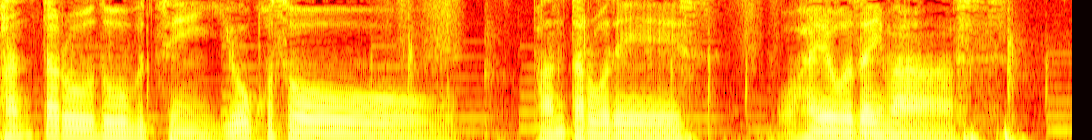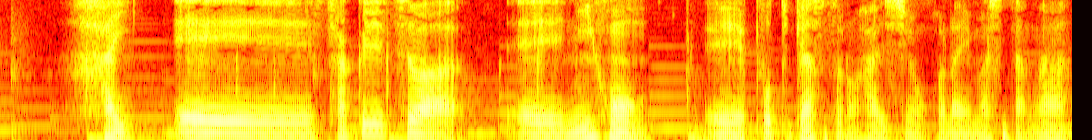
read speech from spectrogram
パンタロウ動物園ようこそパンタロウです。おはようございます。はい。えー、昨日は、えー、2本、えー、ポッドキャストの配信を行いましたが、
